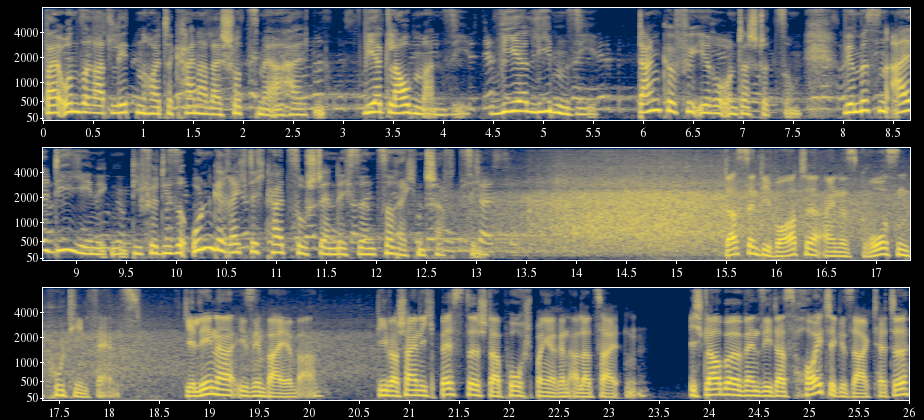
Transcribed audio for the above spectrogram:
weil unsere Athleten heute keinerlei Schutz mehr erhalten. Wir glauben an Sie. Wir lieben Sie. Danke für Ihre Unterstützung. Wir müssen all diejenigen, die für diese Ungerechtigkeit zuständig sind, zur Rechenschaft ziehen. Das sind die Worte eines großen Putin-Fans. Jelena Isinbaeva, die wahrscheinlich beste Stabhochspringerin aller Zeiten. Ich glaube, wenn sie das heute gesagt hätte,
